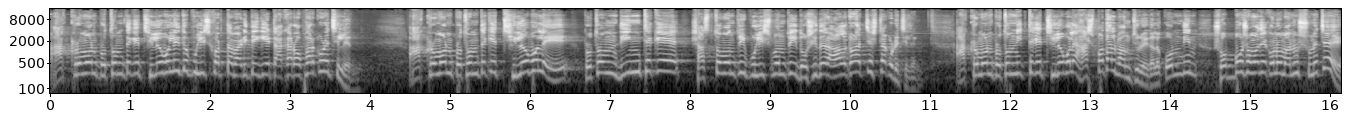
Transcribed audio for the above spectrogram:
আক্রমণ প্রথম থেকে ছিল বলেই তো পুলিশ কর্তা বাড়িতে গিয়ে টাকার অফার করেছিলেন। আক্রমণ প্রথম থেকে ছিল বলে প্রথম দিন থেকে স্বাস্থ্যমন্ত্রী পুলিশ মন্ত্রী দোষীদের আড়াল করার চেষ্টা করেছিলেন। আক্রমণ প্রথম দিক থেকে ছিল বলে হাসপাতাল ভাঙচুর হয়ে গেল। কোন দিন সভ্য সমাজে কোনো মানুষ শুনেছে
